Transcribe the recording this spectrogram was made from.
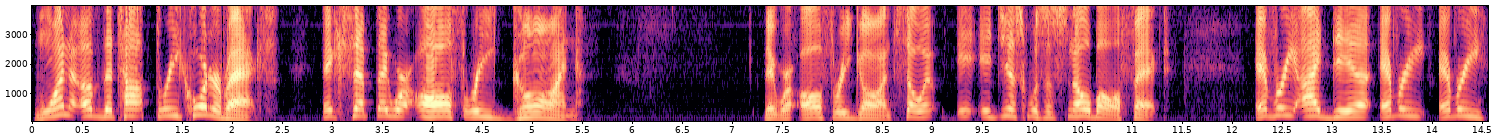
one of the top three quarterbacks, except they were all three gone. They were all three gone. So it, it, it just was a snowball effect. Every idea, every every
